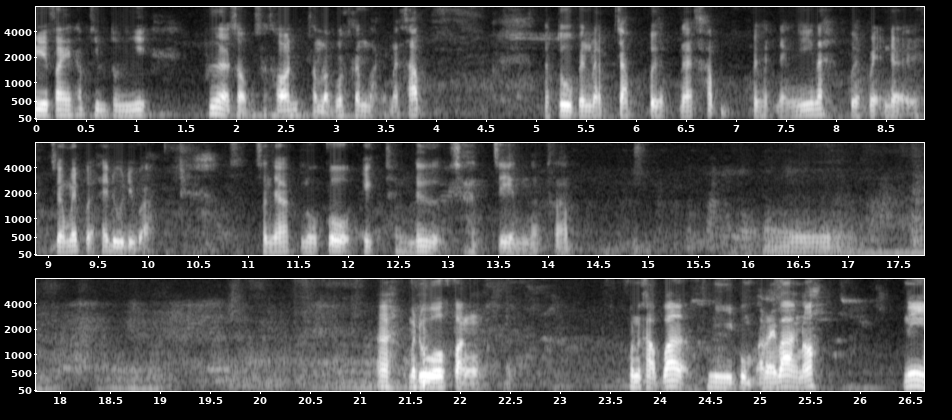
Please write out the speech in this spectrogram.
มีไฟทับทิมตรงนี้ เพื่อส่องสะท้อนสำหรับรถคันหลังนะครับ ประตูเป็นแบบจับเปิดนะครับ เปิดอย่างนี้นะ เปิดไม่เดี๋ยวเชิงไม่เปิดให้ดูดีกว่า สัญลักษณ์โลโก้ X Thunder ชัดเจนนะครับอออะมาดูฝั่ง คนขับว่ามีปุ่มอะไรบ้างเนาะนี่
